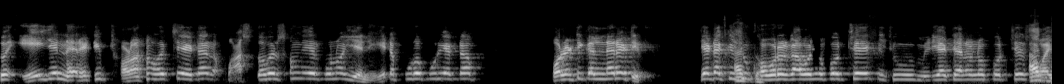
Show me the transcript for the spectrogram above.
তো এই যে ন্যারেটিভ ছড়ানো হচ্ছে এটার বাস্তবের সঙ্গে এর কোনো ইয়ে নেই এটা পুরোপুরি একটা পলিটিক্যাল ন্যারেটিভ যেটা কিছু খবরের কাগজও করছে কিছু মিডিয়া চ্যানেলও করছে সবাই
